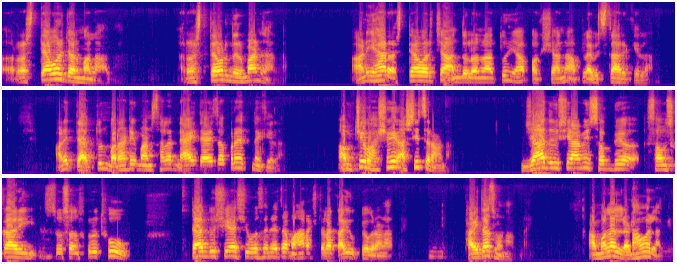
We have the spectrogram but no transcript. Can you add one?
रस्त्यावर जन्माला आला रस्त्यावर निर्माण झाला आणि ह्या रस्त्यावरच्या आंदोलनातून या पक्षानं आपला विस्तार केला आणि त्यातून मराठी माणसाला न्याय द्यायचा प्रयत्न केला. आमची भाषा ही अशीच राहणार. ज्या दिवशी आम्ही सभ्य संस्कारी सुसंस्कृत होऊ त्या दिवशी या शिवसेनेचा महाराष्ट्राला काही उपयोग राहणार नाही. फायदाच होणार नाही. आम्हाला लढावं लागेल.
